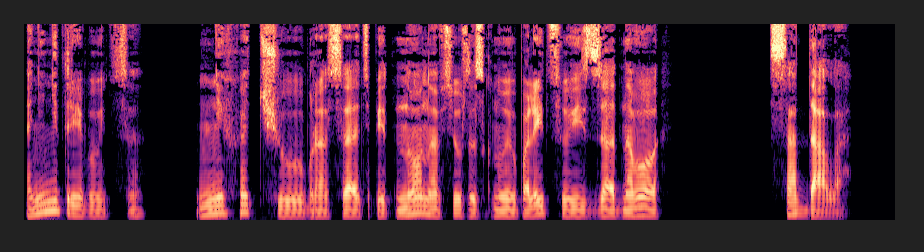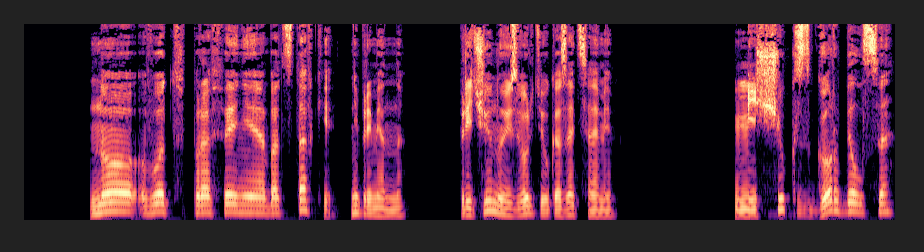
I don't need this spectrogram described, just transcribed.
«Они не требуются. Не хочу бросать пятно на всю сыскную полицию из-за одного садала». Но вот профение об отставке непременно. Причину извольте указать сами. Мещук сгорбился,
